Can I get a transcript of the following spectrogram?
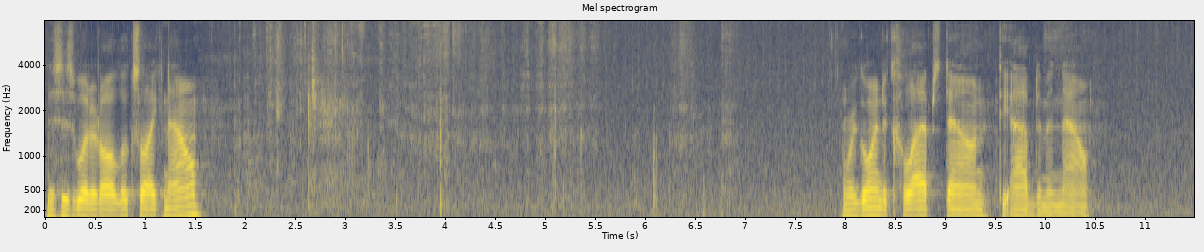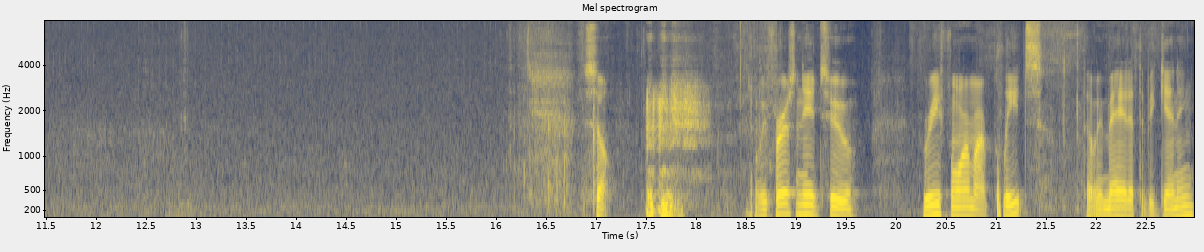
This is what it all looks like now. We're going to collapse down the abdomen now. So, we first need to reform our pleats that we made at the beginning.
